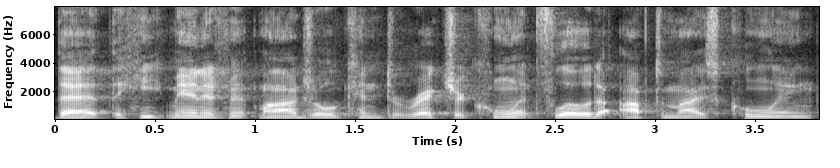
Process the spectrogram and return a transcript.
that the heat management module can direct your coolant flow to optimize cooling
